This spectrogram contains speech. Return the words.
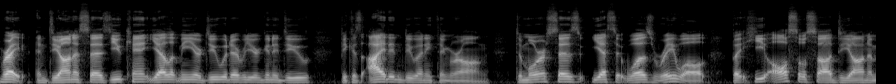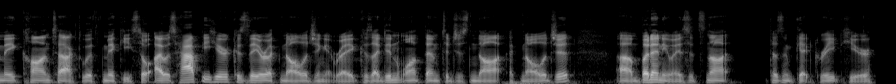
Right. And Deonna says, You can't yell at me or do whatever you're going to do because I didn't do anything wrong. D'Amore says, Yes, it was Rehwoldt, but he also saw Deonna make contact with Mickie. So I was happy here because they are acknowledging it, right? Because I didn't want them to just not acknowledge it. Um, but, anyways, it's not doesn't get great here.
